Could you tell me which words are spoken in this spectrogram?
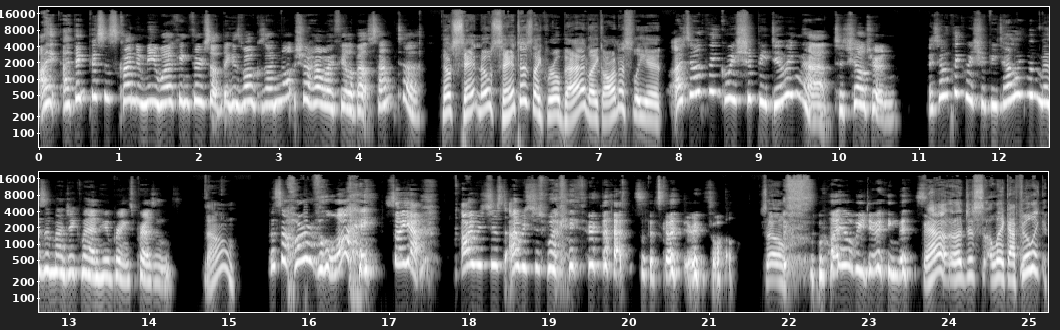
I I think this is kind of me working through something as well because I'm not sure how I feel about Santa. No San- no Santa's like real bad. Like honestly it I don't think we should be doing that to children. I don't think we should be telling them there's a magic man who brings presents. no. That's a horrible lie. So yeah, I was just I was just working through that, so it's going through as well. So Why are we doing this? yeah, uh, just like I feel like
